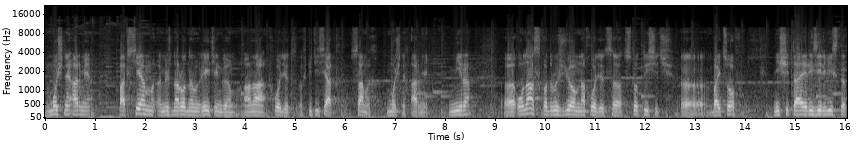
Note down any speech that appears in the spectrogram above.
мощная армия. По всем международным рейтингам она входит в 50 самых мощных армий мира. Э, у нас под ружьем находится 100 тысяч э, бойцов. не считая резервистов,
